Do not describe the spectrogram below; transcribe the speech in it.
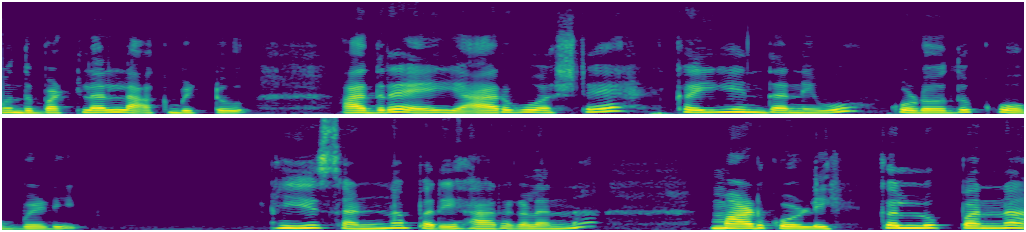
ಒಂದು ಬಟ್ಲಲ್ಲಿ ಹಾಕ್ಬಿಟ್ಟು. ಆದರೆ ಯಾರಿಗೂ ಅಷ್ಟೇ ಕೈಯಿಂದ ನೀವು ಕೊಡೋದಕ್ಕೆ ಹೋಗಬೇಡಿ. ಈ ಸಣ್ಣ ಪರಿಹಾರಗಳನ್ನು ಮಾಡಿಕೊಳ್ಳಿ. ಕಲ್ಲುಪ್ಪನ್ನು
